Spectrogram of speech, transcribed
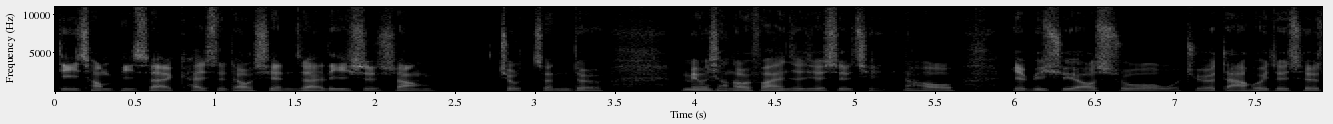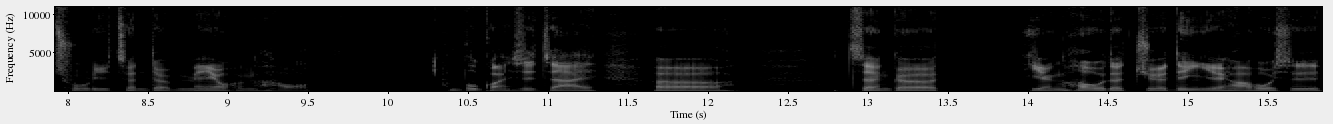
第一场比赛开始到现在，历史上就真的没有想到会发生这些事情。然后也必须要说，我觉得大会这次的处理真的没有很好哦。不管是在呃整个延后的决定也好，或是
